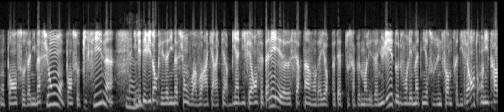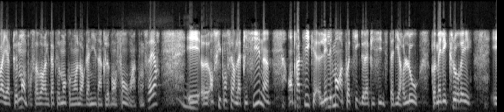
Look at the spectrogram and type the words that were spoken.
On pense aux animations, on pense aux piscines. Il est évident que les animations vont avoir un caractère bien différent cette année. certains vont d'ailleurs peut-être tout simplement les annuler, d'autres vont les maintenir sous une forme très différente. On y travaille actuellement pour savoir exactement comment on organise un club enfant ou un concert. Et en ce qui concerne la piscine, en pratique, l'élément aquatique de la piscine, c'est-à-dire l'eau, comme elle est chlorée et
